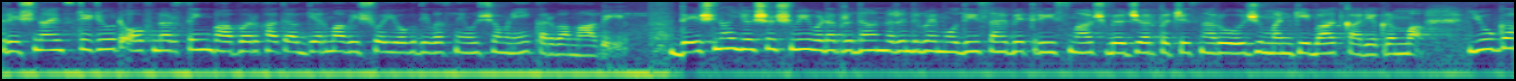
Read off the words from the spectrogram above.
Krishna institute of nursing Bhabhar ખાતે અગિયારમાં વિશ્વ યોગ દિવસની ઉજવણી કરવામાં આવી. દેશના યશસ્વી વડાપ્રધાન નરેન્દ્રભાઈ મોદી સાહેબે ત્રીસ માર્ચ બે હજાર પચીસના રોજ મન કી બાત કાર્યક્રમમાં yoga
